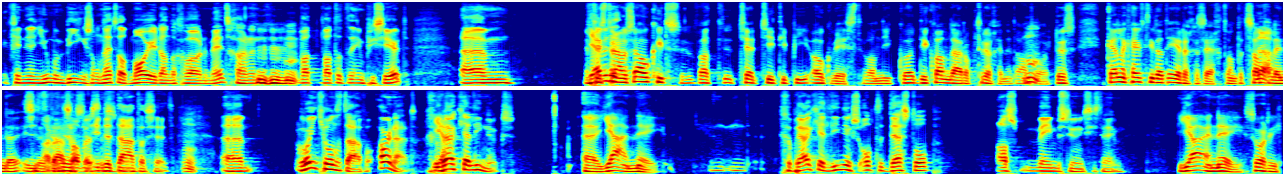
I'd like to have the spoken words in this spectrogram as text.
Ik vind een human being is nog net wat mooier dan de gewone mens. Gewoon een, wat, wat het impliceert. Ehm, Het jij is trouwens ook iets wat ChatGTP ook wist, want die, die kwam daarop terug in het antwoord. Dus kennelijk heeft hij dat eerder gezegd, want het zat Ja, al in de, in de in, dat data. zal best in de eens zijn. dataset. Mm. Ehm, rondje rond de tafel. Arnoud, gebruik jij Linux? Eh, ja en nee. Gebruik jij Linux op de desktop als main besturingssysteem? Ja en nee, sorry.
